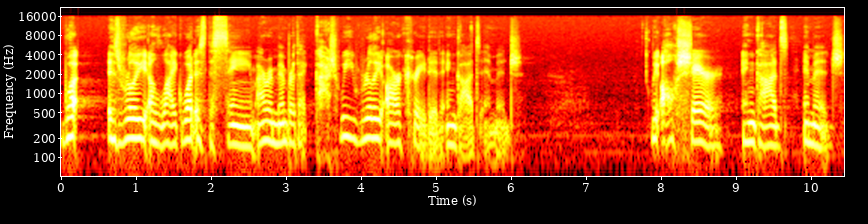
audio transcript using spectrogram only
what is really alike, what is the same, I remember that, gosh, we really are created in God's image. We all share in God's image.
